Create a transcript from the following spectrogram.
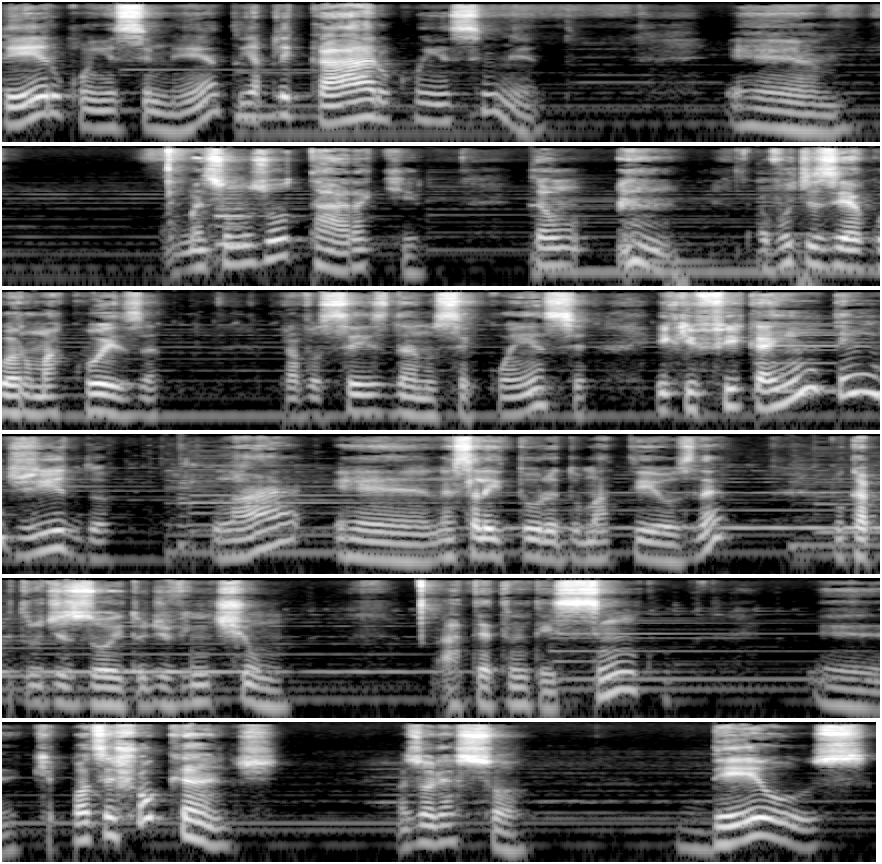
Ter o conhecimento e aplicar o conhecimento. É... Mas vamos voltar aqui. Então, eu vou dizer agora uma coisa para vocês dando sequência e que fica entendido lá é, nessa leitura do Mateus, né? No capítulo 18, de 21 até 35, é, que pode ser chocante, mas olha só, Deus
